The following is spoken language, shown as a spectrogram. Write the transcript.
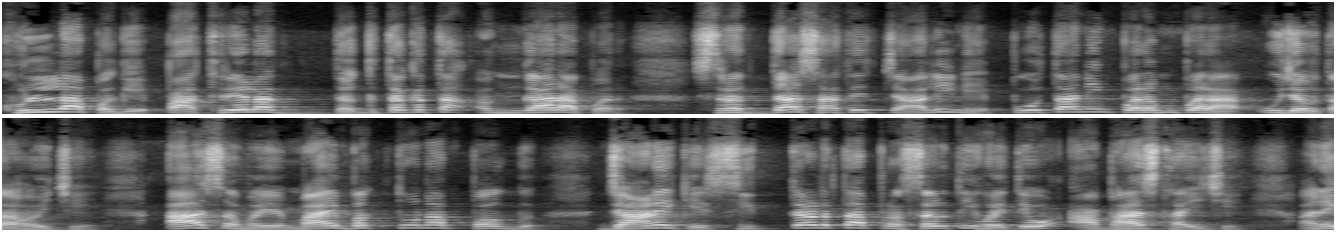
ખુલ્લા પગે પાથરેલા ધગધગતા અંગારા પર શ્રદ્ધા સાથે ચાલીને પોતાની પરંપરા ઉજવતા હોય છે. આ સમયે માય ભક્તોના પગ જાણે કે શીતળતા પ્રસરતી હોય તેવો આભાસ થાય છે અને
